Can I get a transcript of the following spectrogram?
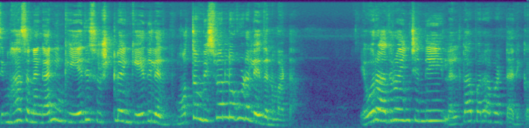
సింహాసనం కానీ ఇంక ఏది సృష్టిలో ఇంకేది లేదు. మొత్తం విశ్వంలో కూడా లేదనమాట ఎవరు అధిరోహించింది? లలితాపరా భట్టారిక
